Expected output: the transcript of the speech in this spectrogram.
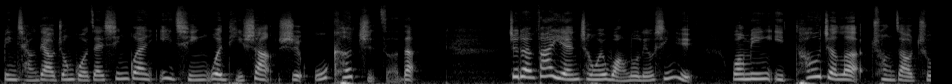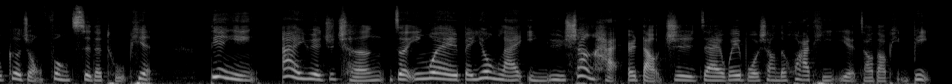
并强调中国在新冠疫情问题上是无可指责的。这段发言成为网络流行语。网民以“偷着乐”创造出各种讽刺的图片，电影《爱乐之城》则因为被用来隐喻上海，而导致在微博上的话题也遭到屏蔽。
